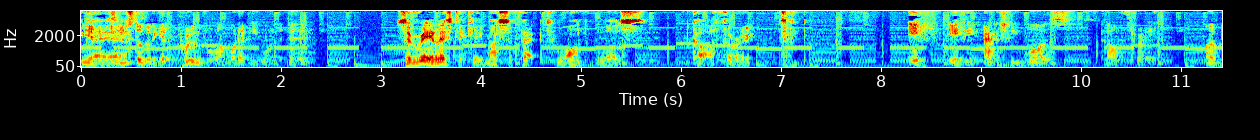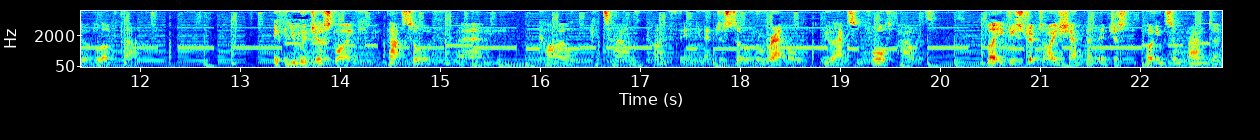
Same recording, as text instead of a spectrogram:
Yeah, yeah. So you've still got to get approval on whatever you want to do. So realistically, Mass Effect One was KOTOR Three. If if it actually was Car Three, I would have loved that. If you were just like that sort of um, Kyle Katarn kind of thing, you know, just sort of a rebel who had some force powers. Like if you stripped away Shepard and just put in some random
